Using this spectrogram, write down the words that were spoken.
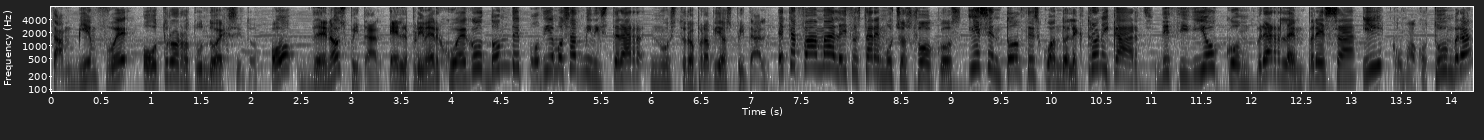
también fue otro rotundo éxito. O The Hospital, el primer juego donde podíamos administrar nuestro propio hospital. Esta fama le hizo estar en muchos focos y es entonces cuando Electronic Arts decidió comprar la empresa y, como acostumbra,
